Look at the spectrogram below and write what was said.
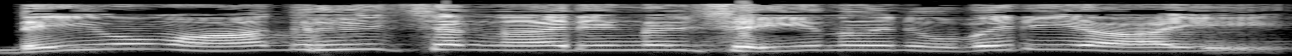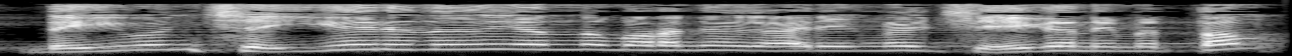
ദൈവം ആഗ്രഹിച്ച കാര്യങ്ങൾ ചെയ്യുന്നതിനുപരിയായി ദൈവം ചെയ്യരുത് എന്ന് പറഞ്ഞ കാര്യങ്ങൾ ചെയ്യുക നിമിത്തം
